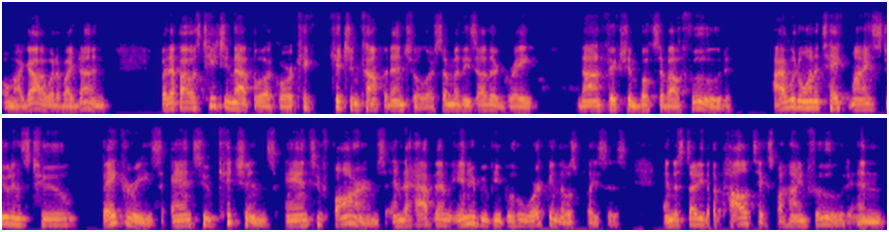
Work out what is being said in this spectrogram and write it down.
oh my God, what have I done? But if I was teaching that book or Kitchen Confidential or some of these other great nonfiction books about food, I would want to take my students to bakeries and to kitchens and to farms and to have them interview people who work in those places and to study the politics behind food and,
